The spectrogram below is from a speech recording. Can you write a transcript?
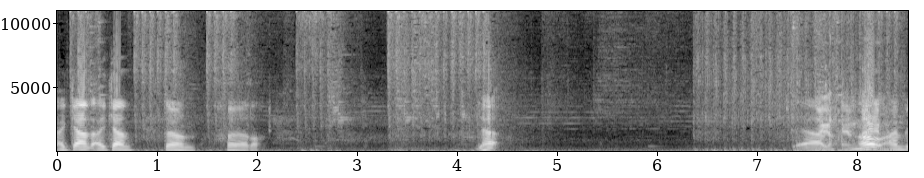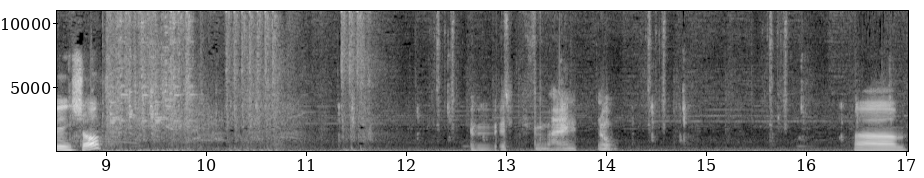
I can't, I can't turn further. Yeah. Yeah. I got him, oh, anyway. I'm being shot. It's from behind. Nope. Um,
